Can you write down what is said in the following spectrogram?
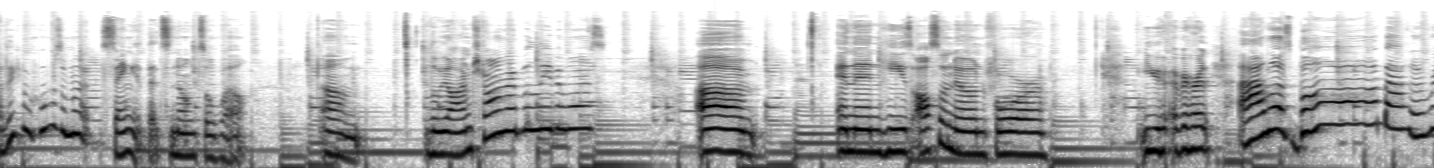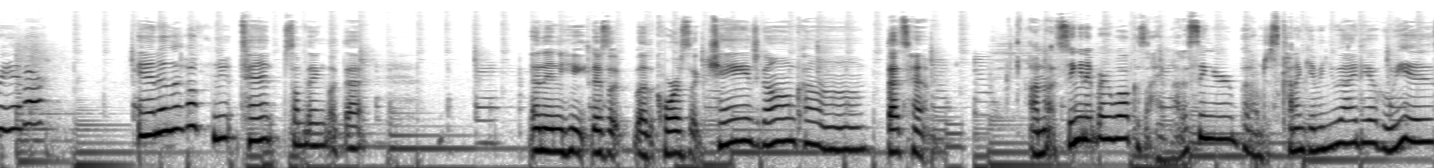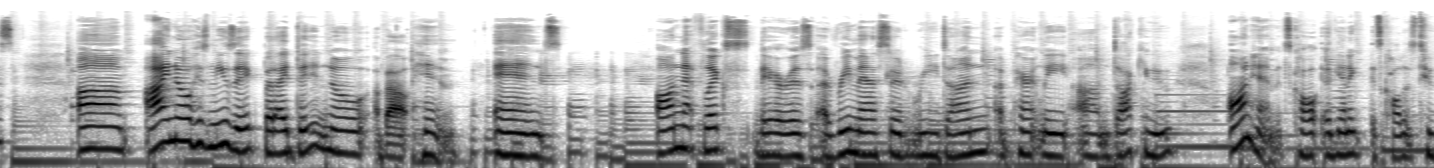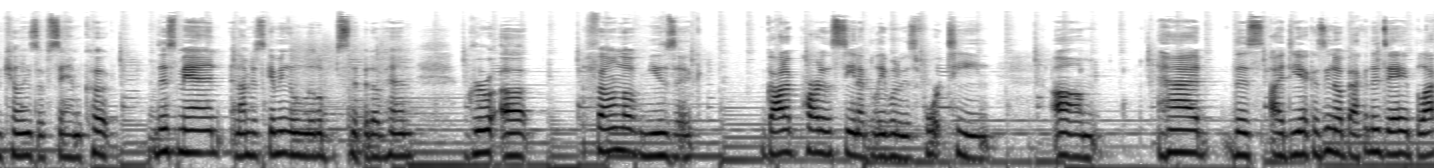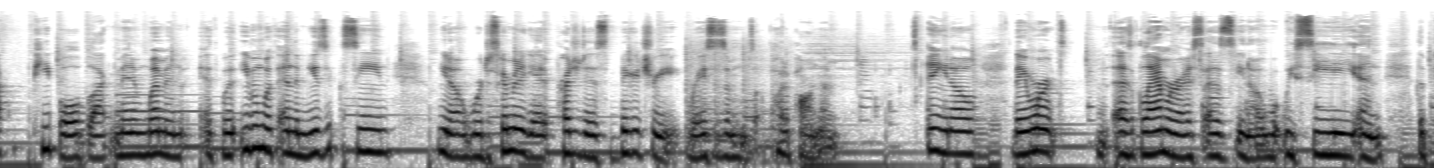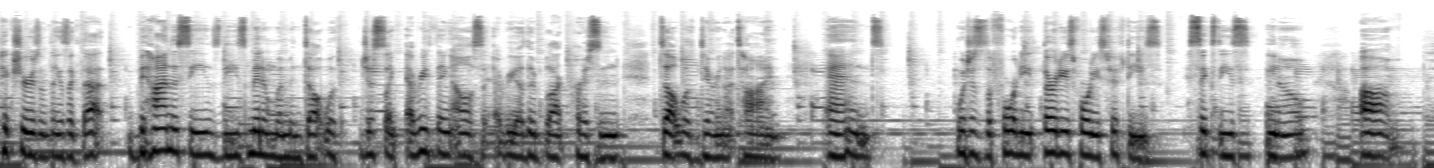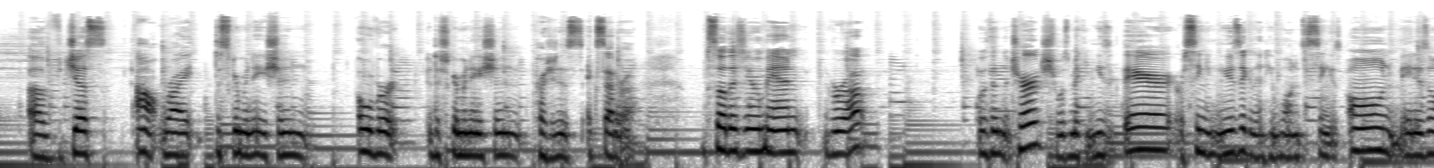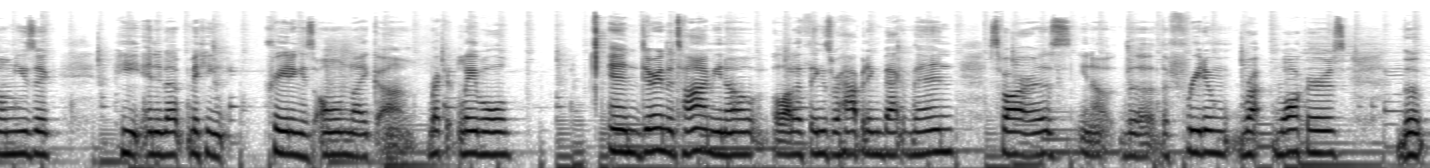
I think who was the one that sang it that's known so well? Um, Louis Armstrong, I believe it was. Um, and then he's also known for you ever heard I was born by the river in a little tent, something like that. And then he there's a, a chorus like change gonna come. That's him. I'm not singing it very well because I am not a singer, but I'm just kind of giving you an idea who he is. Um, I know his music, but I didn't know about him. And on Netflix, there is a remastered, redone, apparently um, docu on him. It's called again. It's called "His Two Killings of Sam Cooke." This man, and I'm just giving a little snippet of him, grew up, fell in love with music, got a part of the scene. I believe when he was 14, um, had this idea because you know back in the day, black people, black men and women, even within the music scene you know, were discriminated, prejudice, bigotry, racism was put upon them. And, you know, they weren't as glamorous as, you know, what we see and the pictures and things like that. Behind the scenes, these men and women dealt with just like everything else that every other black person dealt with during that time. And which is the 40s, 30s, 40s, 50s, 60s, you know, um, of just outright discrimination, overt discrimination, prejudice, etc. So this young man grew up within the church, was making music there or singing music, and then he wanted to sing his own, made his own music. He ended up making, creating his own like um, record label. And during the time, you know, a lot of things were happening back then, as far as you know, the the freedom walkers, the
